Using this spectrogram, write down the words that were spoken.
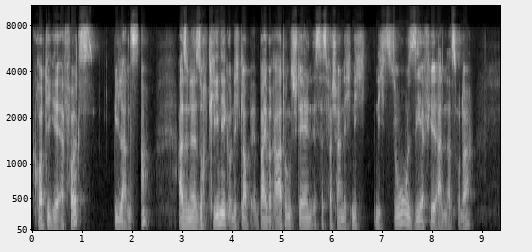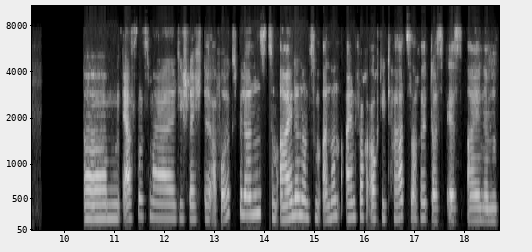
grottige Erfolgsbilanz. Ne? Also eine Suchtklinik und ich glaube, bei Beratungsstellen ist das wahrscheinlich nicht, nicht so sehr viel anders, oder? Ähm, erstens mal die schlechte Erfolgsbilanz zum einen und zum anderen einfach auch die Tatsache, dass es einem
